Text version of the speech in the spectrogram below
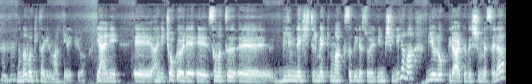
hı hı. buna vakit ayırmak gerekiyor. Yani e, hani çok öyle e, sanatı e, bilimleştirmek maksadıyla söylediğim bir şey değil ama biyolog bir arkadaşım mesela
